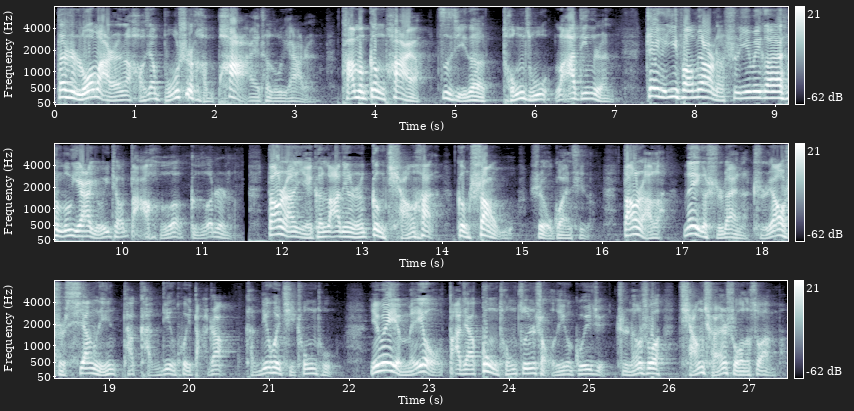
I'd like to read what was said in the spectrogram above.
但是罗马人呢好像不是很怕埃特鲁里亚人，他们更怕呀自己的同族拉丁人。这个一方面呢，是因为跟埃特鲁里亚有一条大河隔着呢，当然也跟拉丁人更强悍、更尚武是有关系的。当然了，那个时代呢，只要是相邻，他肯定会打仗，肯定会起冲突，因为也没有大家共同遵守的一个规矩，只能说强权说了算吧。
